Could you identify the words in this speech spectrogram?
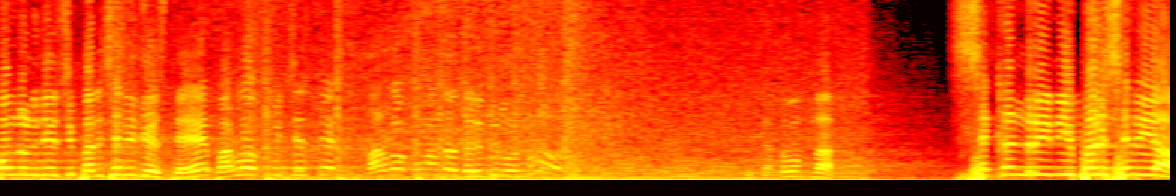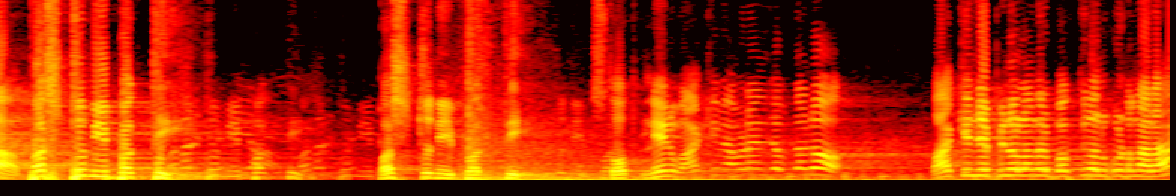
పనులను చేసి పరిచర్య చేస్తే పరలోకం ఇచ్చేస్తే పరలోకం అందరూ దరిద్రులు ఉండరు అర్థమవుతుందా? సెకండరీ నీ పరిచర్య ఫస్ట్ నీ భక్తి ఫస్ట్ నీ భక్తి నేను వాక్యం ఎవడని చెప్తాడో? వాక్యం చెప్పిన వాళ్ళందరూ భక్తులు అనుకుంటున్నారా?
